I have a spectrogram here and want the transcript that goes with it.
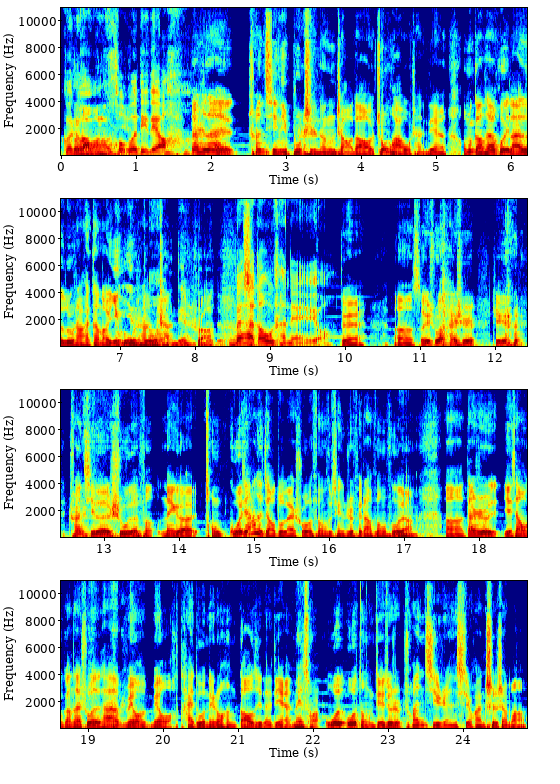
喝到王老种火。锅底料。但是在川崎，你不只能找到中华物产店，我们刚才回来的路上还看到印度物产店，度物产店是吧？对对对嗯北海道物产店也有。对，嗯、所以说还是这个 川崎的食物的丰，那个从国家的角度来说，丰富性是非常丰富的。嗯嗯、但是也像我刚才说的，它没有没有太多那种很高级的店。没错，我我总结就是川崎人喜欢吃什么？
